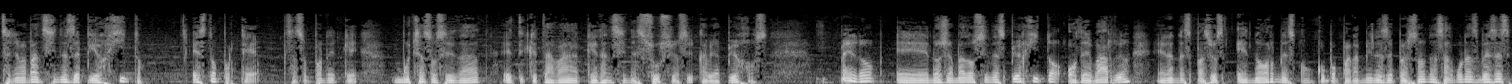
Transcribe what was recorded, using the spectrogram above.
se llamaban cines de piojito. Esto porque se supone que mucha sociedad etiquetaba que eran cines sucios y que había piojos. Pero eh, los llamados cines piojito o de barrio eran espacios enormes con cupo para miles de personas. Algunas veces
